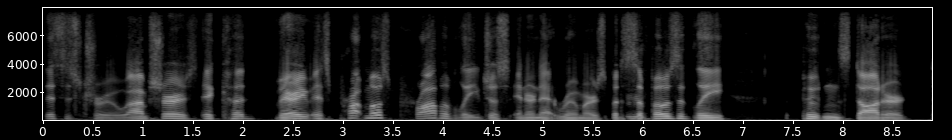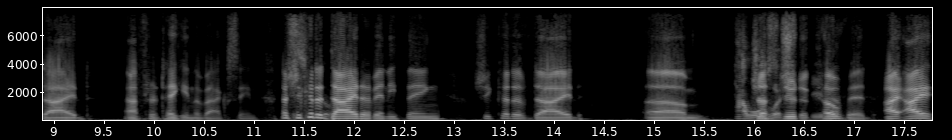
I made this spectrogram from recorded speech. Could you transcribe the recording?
this is true. I'm sure it could very. It's pro- most probably just internet rumors, but Mhm. supposedly Putin's daughter died after taking the vaccine. Now she could have died of anything. She could have died um, How old just was due she, to you know? COVID. I, I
